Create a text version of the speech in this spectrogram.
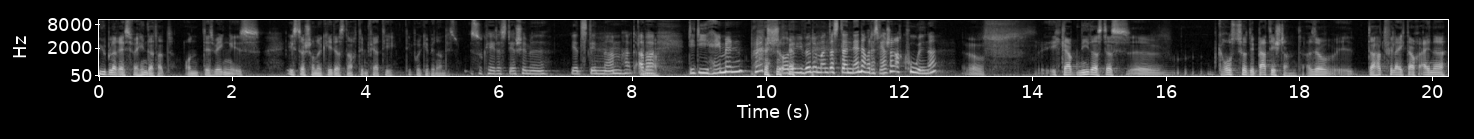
Übleres verhindert hat. Und deswegen ist, ist das schon okay, dass nach dem Pferd die, die Brücke benannt ist. Ist okay, dass der Schimmel jetzt den Namen hat. Aber genau. Didi Heyman Bridge, oder wie würde man das dann nennen? Aber das wäre schon auch cool, ne? Ich glaube nie, dass das äh, groß zur Debatte stand. Also da hat vielleicht auch einer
